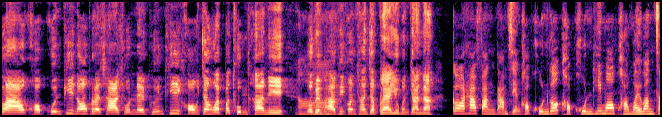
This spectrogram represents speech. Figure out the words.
กล่าวขอบคุณพี่น้องประชาชนในพื้นที่ของจังหวัดปทุมธานีอ๋อเออเป็นภาพที่ค่อนข้างจะแปลกอยู่เหมือนกันนะก็ถ้าฟังตามเสียงขอบคุณก็ขอบคุณที่มอบความไว้วางใจ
